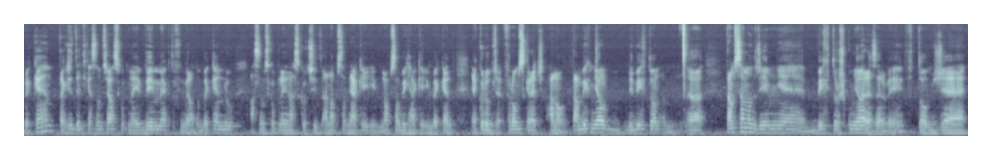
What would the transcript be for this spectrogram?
backend, takže teďka jsem třeba schopný, vím, jak to funguje na tom backendu a jsem schopný naskočit a napsat nějaký, napsal bych nějaký backend jako dobře, from scratch, ano, tam bych měl, kdybych to, uh, tam samozřejmě bych trošku měl rezervy v tom, že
